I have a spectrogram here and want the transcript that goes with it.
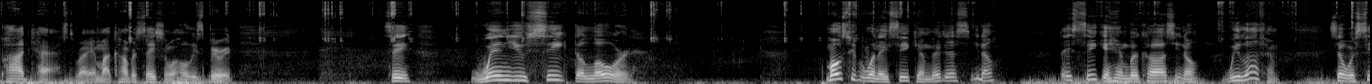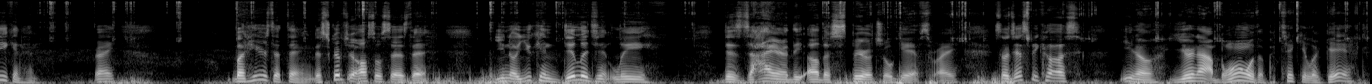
podcast, right? In my conversation with Holy Spirit. See, when you seek the Lord, most people when they seek him, they just, you know, they seeking him because, you know, we love him. So we're seeking him, right? But here's the thing. The scripture also says that, you know, you can diligently desire the other spiritual gifts, right? So just because, you know, you're not born with a particular gift,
